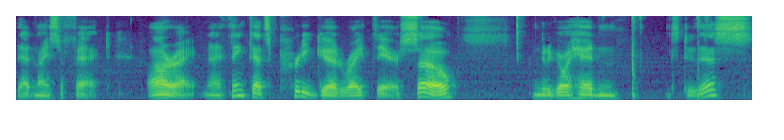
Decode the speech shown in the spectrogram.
that nice effect. All right, and I think that's pretty good right there. So I'm going to go ahead and let's do this.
